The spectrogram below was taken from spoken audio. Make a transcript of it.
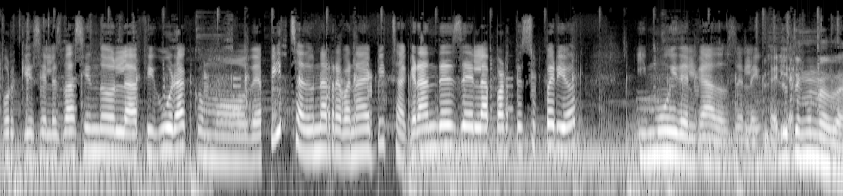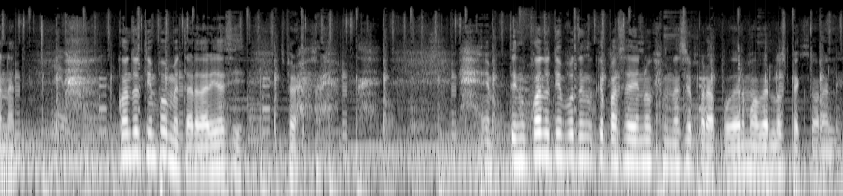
porque se les va haciendo la figura como de pizza, de una rebanada de pizza, grandes de la parte superior y muy delgados de la Yo inferior. tengo una duda, Nat. ¿Cuánto tiempo me tardaría si... Espera, espera. Eh, tengo- ¿Cuánto tiempo tengo que pasar en un gimnasio para poder mover los pectorales?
